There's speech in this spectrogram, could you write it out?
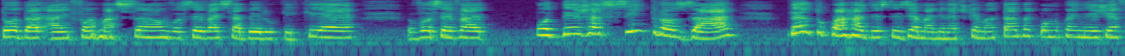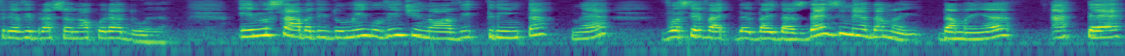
toda a informação, você vai saber o que, que é, você vai poder já se entrosar tanto com a radiestesia magnética imantada como com a energia fria vibracional curadora. E no sábado e domingo, 29 e 30, né? Você vai, vai das 10 e meia da manhã, da manhã até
